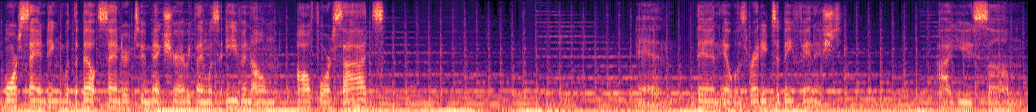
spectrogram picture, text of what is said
more sanding with the belt sander to make sure everything was even on all four sides. And then it was ready to be finished. I used some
